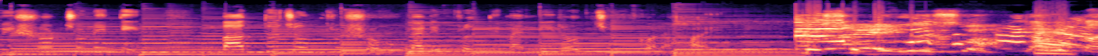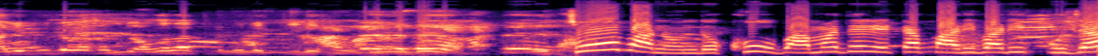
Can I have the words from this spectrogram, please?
বিসর্জনের দিন বাদ্যযন্ত্র সহকারে প্রতিমা নিরঞ্জন করা হয়। খুব আনন্দ, খুব। আমাদের এটা পারিবারিক পূজা।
